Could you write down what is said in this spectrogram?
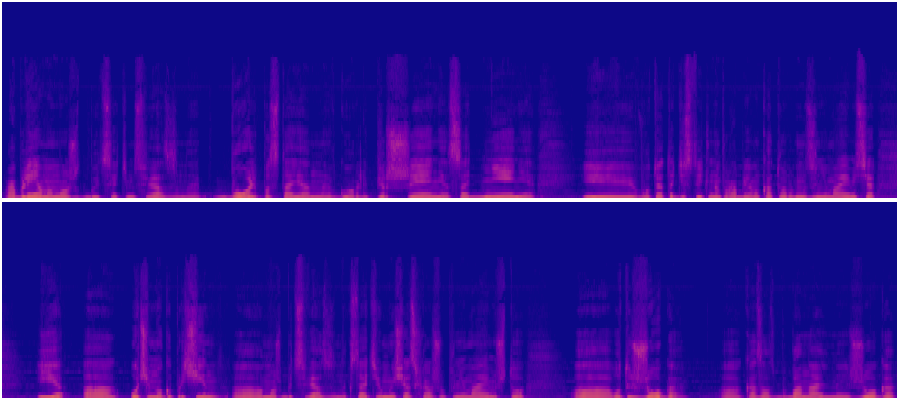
Проблема может быть с этим связанная, боль постоянная в горле, першение, соднение. И вот это действительно проблема, которой мы занимаемся. И а, очень много причин а, может быть связано. Кстати, мы сейчас хорошо понимаем, что а, вот изжога, а, казалось бы, банальная изжога,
